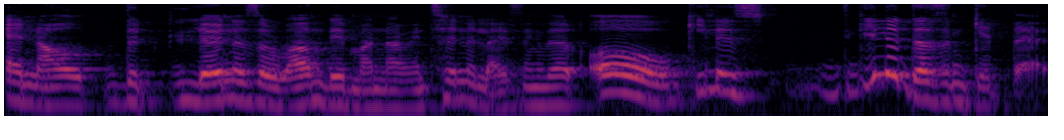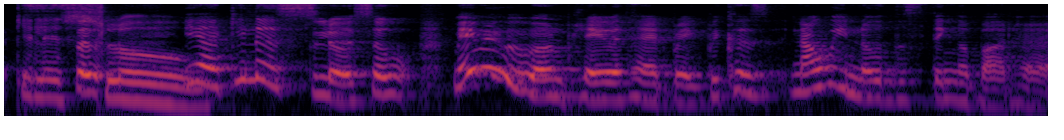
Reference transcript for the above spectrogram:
and now the learners around them are now internalizing that oh Gila's Gila doesn't get that. Gila is So- slow. Yeah, Gila is slow. So maybe we won't play with her at break because now we know this thing about her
